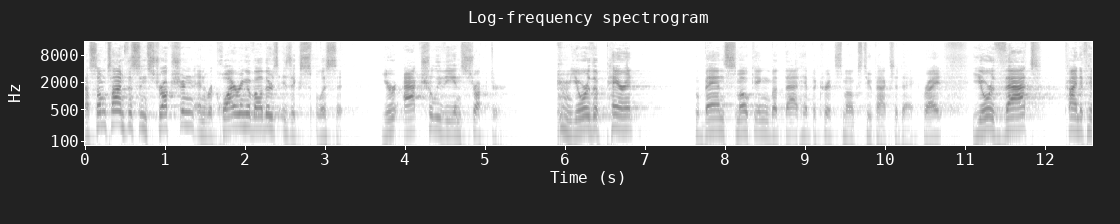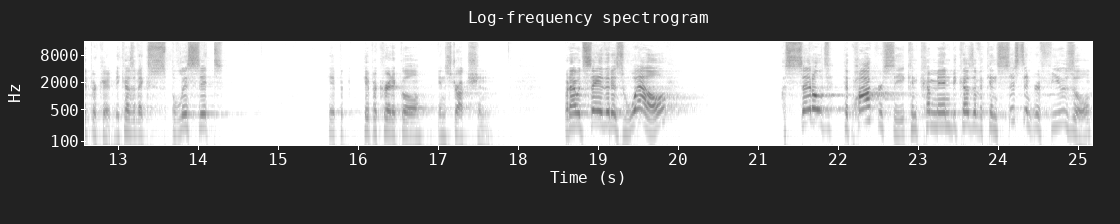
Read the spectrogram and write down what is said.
Now, sometimes this instruction and requiring of others is explicit. You're actually the instructor. You're the parent who bans smoking, but that hypocrite smokes two packs a day, right? You're that kind of hypocrite because of explicit hypocritical instruction. But I would say that as well, a settled hypocrisy can come in because of a consistent refusal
